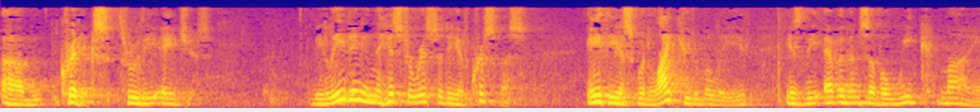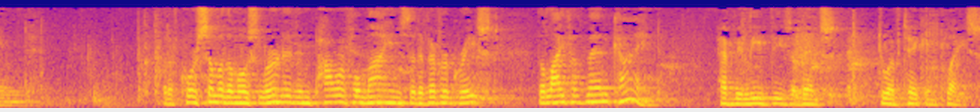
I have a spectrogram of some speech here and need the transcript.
um, critics through the ages. Believing in the historicity of Christmas, atheists would like you to believe, is the evidence of a weak mind. But of course, some of the most learned and powerful minds that have ever graced the life of mankind have believed these events to have taken place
